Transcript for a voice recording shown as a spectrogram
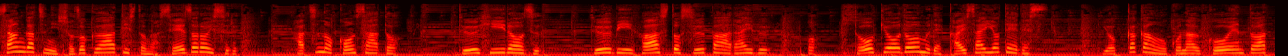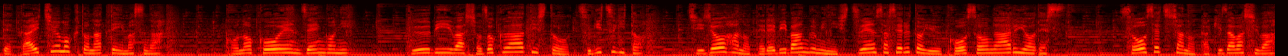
3月に所属アーティストが勢ぞろいする。初のコンサート。2Heroes 2B ファーストスーパーライブ。を東京ドームで開催予定です。4日間行う公演とあって大注目となっていますがこの公演前後に 2B は所属アーティストを次々と地上波のテレビ番組に出演させるという構想があるようです。創設者の滝沢氏は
